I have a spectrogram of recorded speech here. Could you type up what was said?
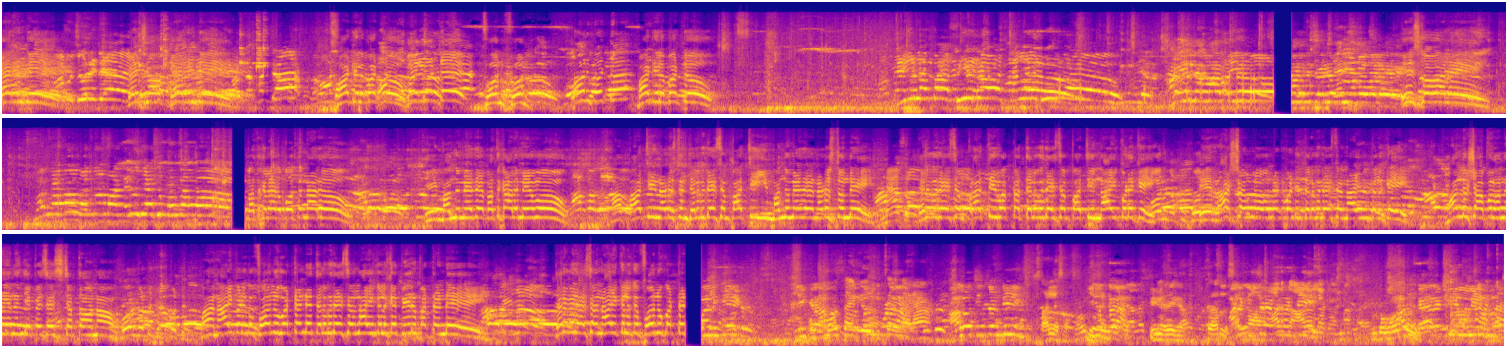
Guarantee guarantee bottle పట్టు phone phone bottle పట్టు తీసుకోవాలి పోతున్నారు. ఈ మందు మీదే బతకాలి మేము. ఆ పార్టీ నడుస్తుంది. తెలుగుదేశం పార్టీ ఈ మందు మీదే నడుస్తుంది. తెలుగుదేశం ప్రతి ఒక్క తెలుగుదేశం పార్టీ నాయకుడికి ఈ రాష్ట్రంలో ఉన్నటువంటి తెలుగుదేశం నాయకులకి మందు షాపులు ఉన్నాయని చెప్పేసి చెప్తా ఉన్నాం. మా నాయకుడికి ఫోన్ కొట్టండి. తెలుగుదేశం నాయకులకి పేరు పట్టండి. తెలుగుదేశం నాయకులకి ఫోన్ కొట్టండి. ఆలోచించండి ఈ యొక్క మనకి ఇచ్చినటువంటి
